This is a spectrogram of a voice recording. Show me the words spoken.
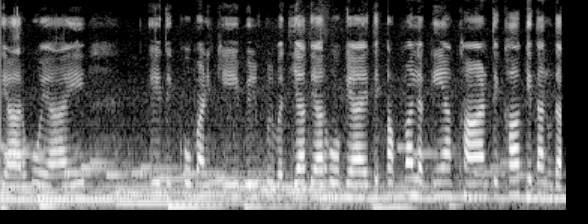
ਤਿਆਰ ਹੋਇਆ ਏ। ਇਹ ਦੇਖੋ ਬਣ ਕੇ ਬਿਲਕੁਲ ਵਧੀਆ ਤਿਆਰ ਹੋ ਗਿਆ ਹੈ ਤੇ ਆਪਾਂ ਲੱਗੇ ਆ ਖਾਣ ਤੇ ਖਾ ਕੇ ਤੁਹਾਨੂੰ ਦੱਸ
